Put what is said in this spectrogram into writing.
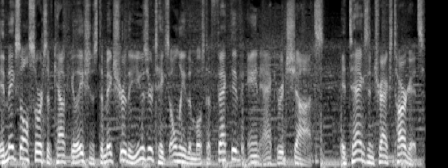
It makes all sorts of calculations to make sure the user takes only the most effective and accurate shots. It tags and tracks targets,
